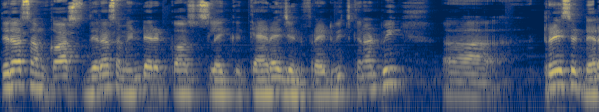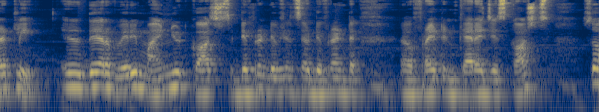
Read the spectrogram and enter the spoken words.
There are some costs, there are some indirect costs like carriage and freight which cannot be uh, traced directly. Uh, they are very minute costs. Different divisions have different uh, freight and carriages costs So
